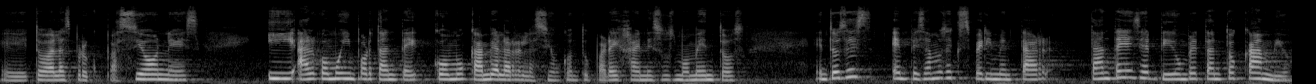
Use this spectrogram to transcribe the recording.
eh, todas las preocupaciones y algo muy importante, cómo cambia la relación con tu pareja en esos momentos. Entonces empezamos a experimentar tanta incertidumbre, tanto cambio,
